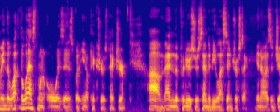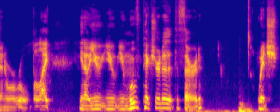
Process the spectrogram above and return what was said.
I mean, the the last one always is, but you know, picture is picture, um, and the producers tend to be less interesting, you know, as a general rule. But like, you know, you you you move picture to, to third, which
